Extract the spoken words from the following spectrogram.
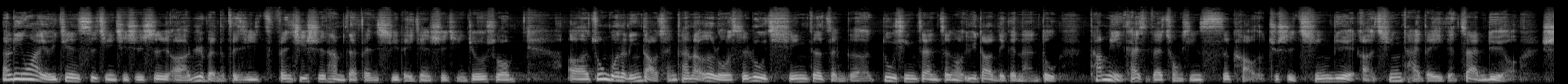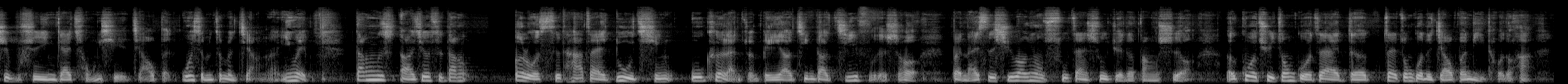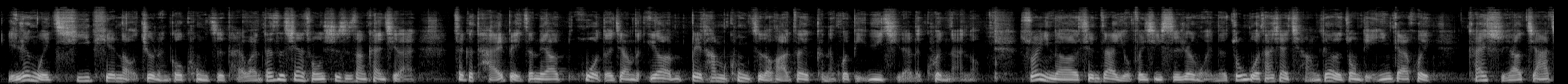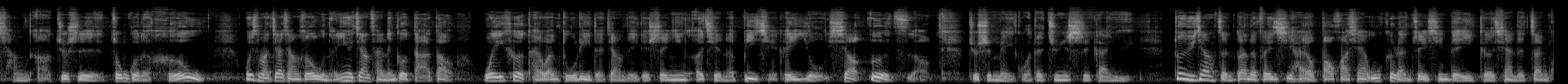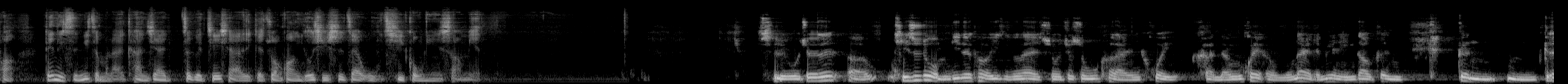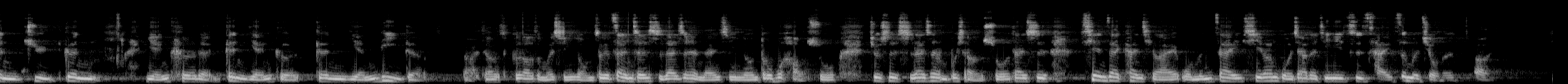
那另外有一件事情，其实是呃日本的分析分析师他们在分析的一件事情，就是说，呃中国的领导层看到俄罗斯入侵的整个入侵战争哦遇到的一个难度，他们也开始在重新思考，就是侵略呃侵台的一个战略哦，是不是应该重写脚本？为什么这么讲呢？因为当呃就是当。俄罗斯他在入侵乌克兰，准备要进到基辅的时候，本来是希望用速战速决的方式哦。而过去中国在的在中国的脚本里头的话，也认为七天哦就能够控制台湾。但是现在从事实上看起来，这个台北真的要获得这样的要被他们控制的话，这可能会比预期来的困难哦。所以呢，现在有分析师认为呢，中国他现在强调的重点应该会。开始要加强啊，就是中国的核武。为什么要加强核武呢？因为这样才能够达到威吓台湾独立的这样的一个声音，而且呢，并且可以有效遏制哦，就是美国的军事干预。对于这样整段的分析，还有包括现在乌克兰最新的一个现在的战况，Dennis，你怎么来看现在这个接下来的一个状况，尤其是在武器供应上面？是，我觉得呃，其实我们 DJ 一直都在说，就是乌克兰会可能会很无奈的面临到更、更嗯、更具、更严苛的、更严格、更严厉的啊，这样不知道怎么形容，这个战争实在是很难形容，都不好说，就是实在是很不想说。但是现在看起来，我们在西方国家的经济制裁这么久的呃。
